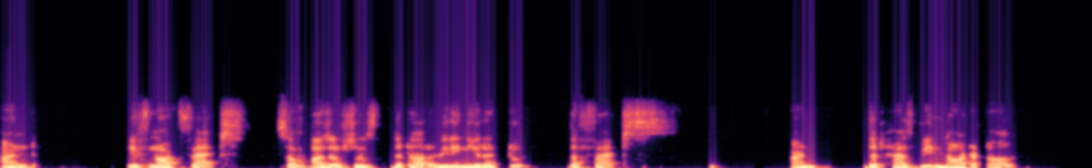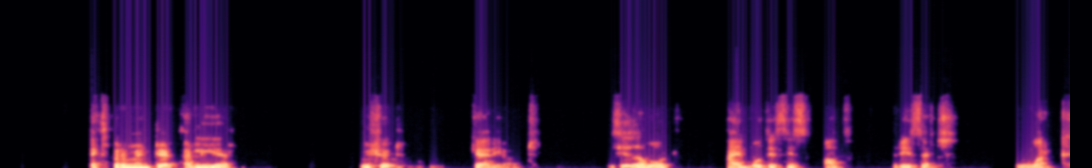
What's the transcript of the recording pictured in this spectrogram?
and if not facts, some assumptions that are very nearer to the facts and that has been not at all experimented earlier, we should carry out. This is about hypothesis of research work.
